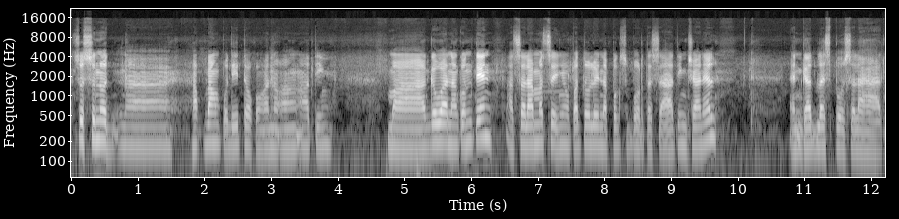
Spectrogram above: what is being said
susunod na hakbang po dito kung ano ang ating magawa ng content. At salamat sa inyong patuloy na pagsuporta sa ating channel. And God bless po sa lahat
